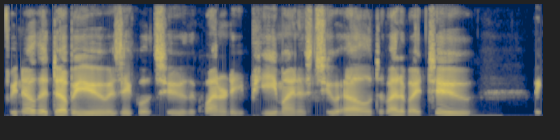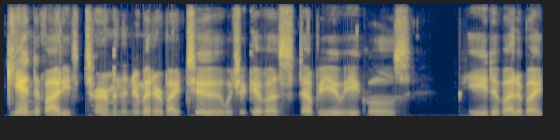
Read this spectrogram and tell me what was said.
If we know that w is equal to the quantity p minus 2l divided by 2, we can divide each term in the numerator by 2, which would give us w equals p divided by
